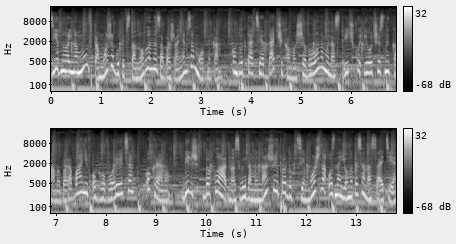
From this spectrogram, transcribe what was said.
З'єднувальна муфта може бути встановлена за бажанням замовника. Комплектація датчиками, шевронами на стрічку і очисниками барабанів обговорюється окремо. Більш докладно з видами нашої продукції можна ознайомитися на сайті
